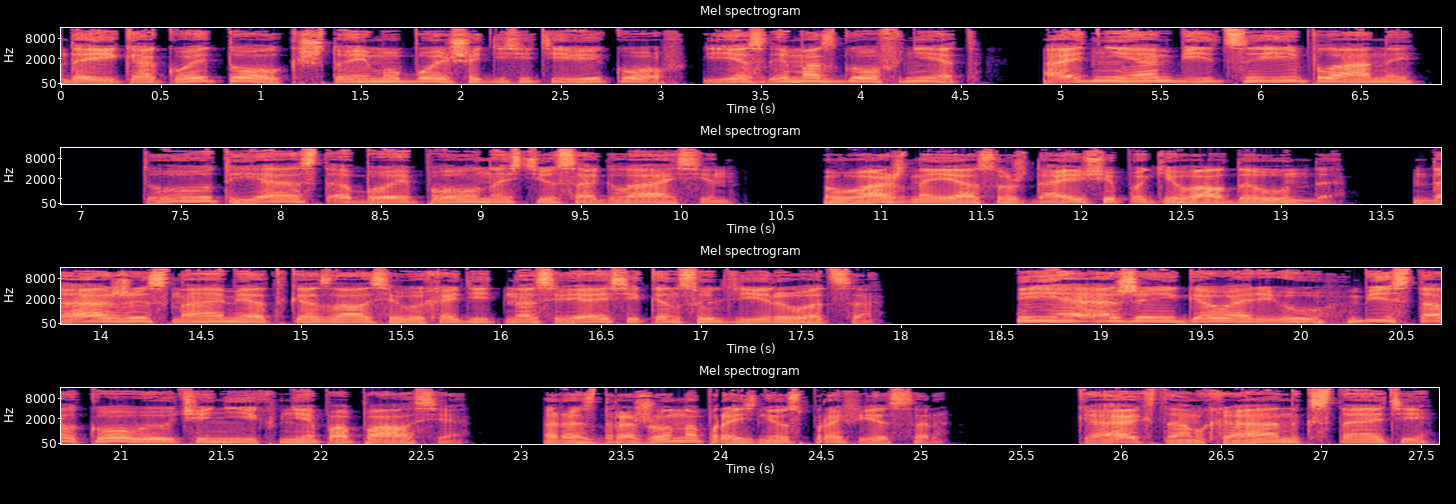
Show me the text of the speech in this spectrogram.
Да и какой толк, что ему больше десяти веков, если мозгов нет? Одни амбиции и планы». Тут я с тобой полностью согласен. Важно и осуждающе покивал Деунда. Даже с нами отказался выходить на связь и консультироваться. Я же и говорю, бестолковый ученик мне попался, раздраженно произнес профессор. Как там хан, кстати?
